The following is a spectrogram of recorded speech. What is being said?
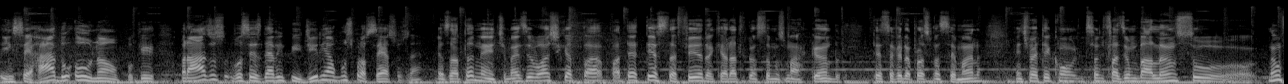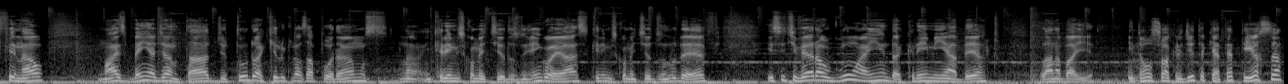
encerrado ou não? Porque prazos vocês devem pedir em alguns processos, né? Exatamente, mas eu acho que é até terça-feira, que é a data que nós estamos marcando, terça-feira da próxima semana, a gente vai ter condição de fazer um balanço, não final, mas bem adiantado de tudo aquilo que nós apuramos em crimes cometidos em Goiás, crimes cometidos no DF e se tiver algum ainda crime em aberto lá na Bahia. Então o senhor acredita que até terça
